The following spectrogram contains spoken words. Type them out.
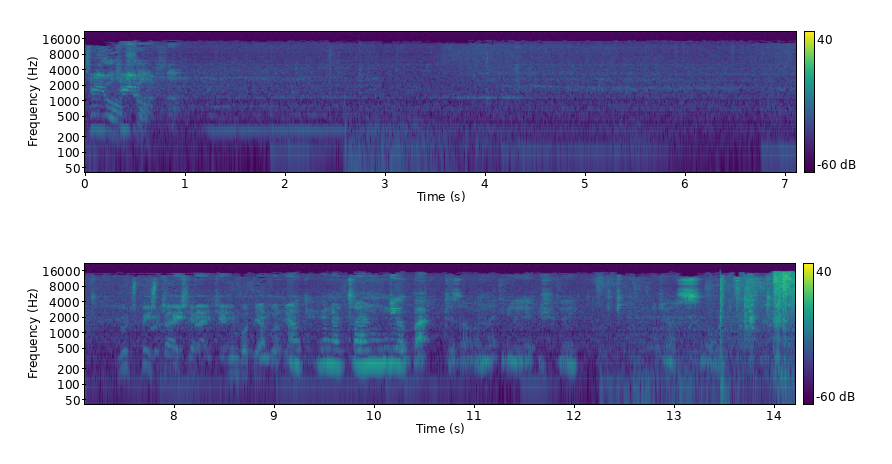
To you, sir. Okay, we're gonna turn your back to someone that you literally just saw.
